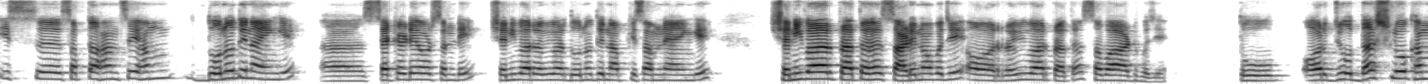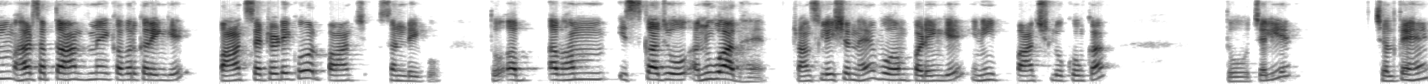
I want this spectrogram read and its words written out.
इस सप्ताहांत से हम दोनों दिन आएँगे सैटरडे और संडे, शनिवार, रविवार दोनों दिन आपके सामने आएँगे। शनिवार प्रातः साढ़े नौ बजे और रविवार प्रातः सवा आठ बजे। तो और जो दस श्लोक हम हर सप्ताहांत में कवर करेंगे, पाँच सैटरडे को और पाँच संडे को तो अब अब हम इसका जो अनुवाद है ट्रांसलेशन है, वो हम पढ़ेंगे इन्हीं पाँच श्लोकों का। तो चलिए, चलते हैं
